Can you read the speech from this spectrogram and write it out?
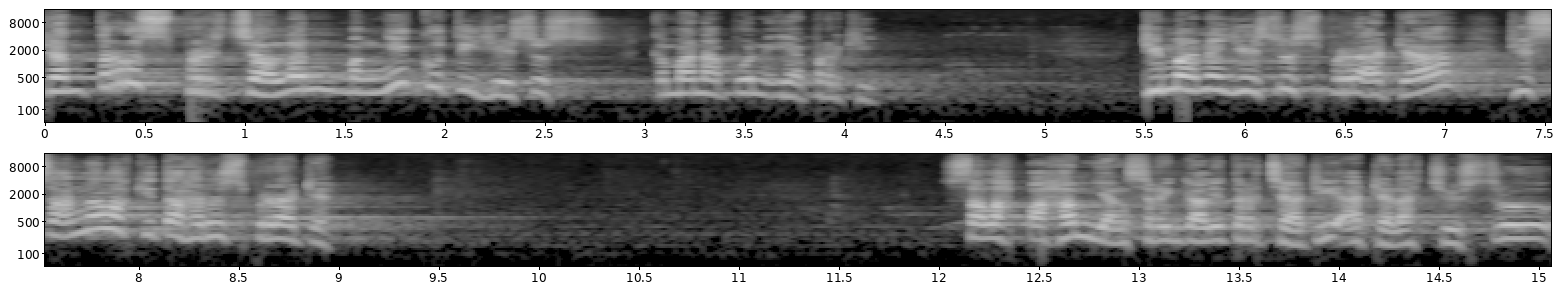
dan terus berjalan mengikuti Yesus ke mana pun ia pergi. Di mana Yesus berada, di sanalah kita harus berada. Salah paham yang sering kali terjadi adalah justru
